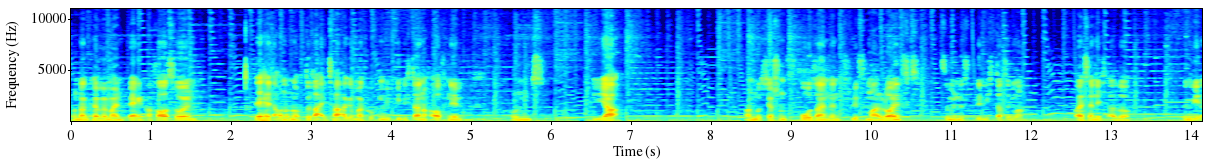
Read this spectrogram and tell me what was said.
Und dann können wir meinen Bang noch rausholen. Der hält auch nur noch drei Tage. Mal gucken, wie viel ich da noch aufnehme. Und ja. Man muss ja schon froh sein, wenn Fliff mal läuft. Zumindest will ich das immer. Weiß ja nicht, also irgendwie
